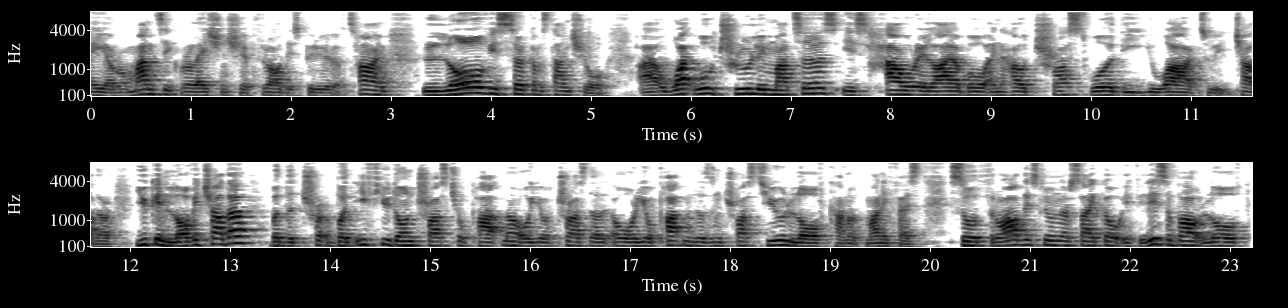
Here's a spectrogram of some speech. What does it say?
a romantic relationship throughout this period of time, love is circumstantial. Uh, what will truly matters is how reliable and how trustworthy you are to each other. You can love each other, but the but if you don't trust your partner or your trust or your partner doesn't trust you, love cannot manifest. So throughout this lunar cycle, if it is about love,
